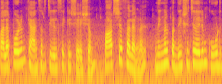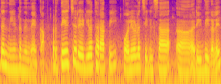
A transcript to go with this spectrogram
പലപ്പോഴും ക്യാൻസർ ചികിത്സയ്ക്ക് ശേഷം പാർശ്വഫലങ്ങൾ നിങ്ങൾ പ്രതീക്ഷിച്ചതിലും കൂടുതൽ നീണ്ടു നിന്നേക്കാം. പ്രത്യേകിച്ച് റേഡിയോതെറാപ്പി പോലെയുള്ള ചികിത്സാ രീതികളിൽ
